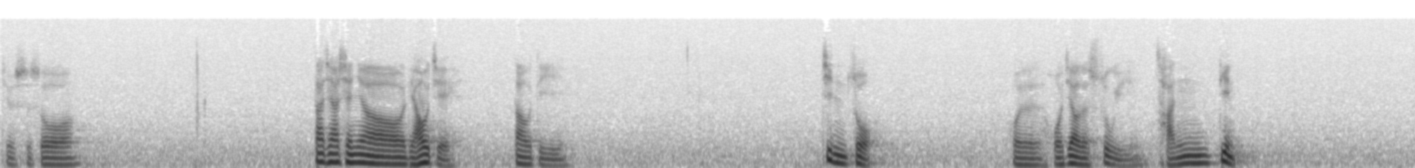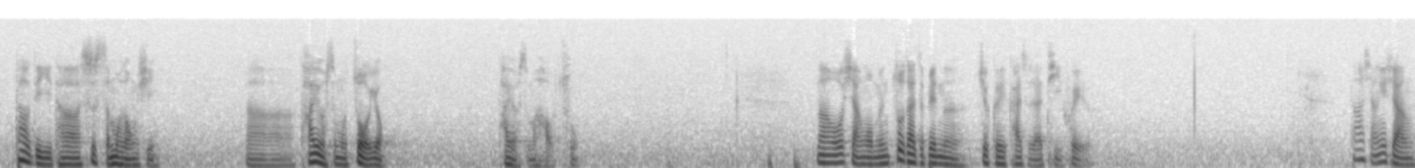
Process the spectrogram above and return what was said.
就是说，大家先要了解到底静坐或者佛教的术语禅定，到底它是什么东西？啊，它有什么作用？它有什么好处？那我想我们坐在这边呢，就可以开始来体会了。大家想一想，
